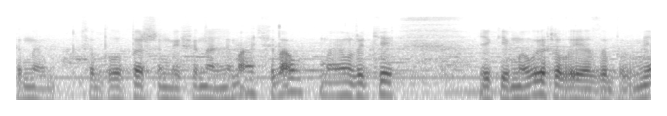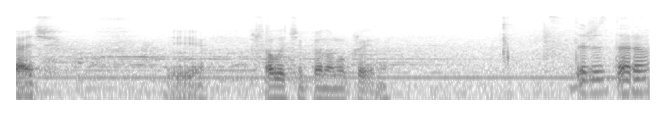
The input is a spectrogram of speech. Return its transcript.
Це, ми, це був перший мій фінальний матч, фінал в моєму житті, який ми виграли. Я забив м'яч і стали чемпіоном України. Це дуже здорово.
